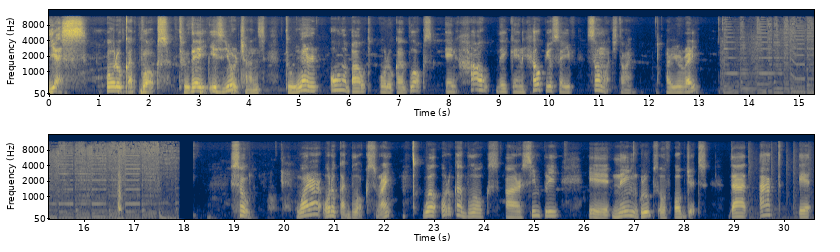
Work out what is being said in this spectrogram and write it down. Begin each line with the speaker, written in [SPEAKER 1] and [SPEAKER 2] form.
[SPEAKER 1] Yes, AutoCAD blocks. Today is your chance to learn all about AutoCAD blocks and how they can help you save so much time. Are you ready? So, what are AutoCAD blocks, right? Well, AutoCAD blocks are simply uh, name groups of objects that act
